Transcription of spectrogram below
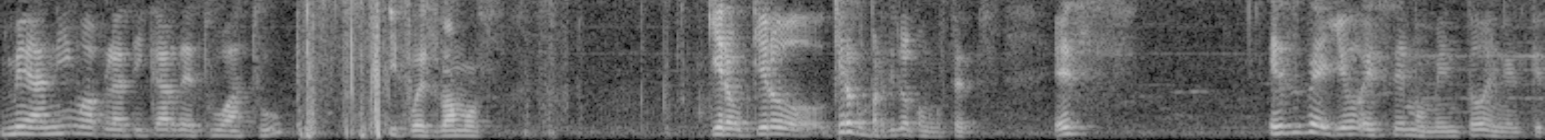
me animo a platicar de tú a tú y pues vamos quiero, quiero, quiero compartirlo con ustedes. Es, es bello ese momento en el que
